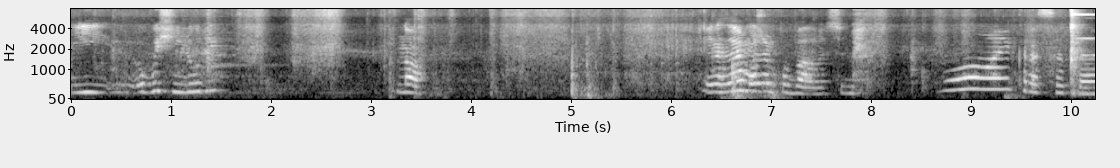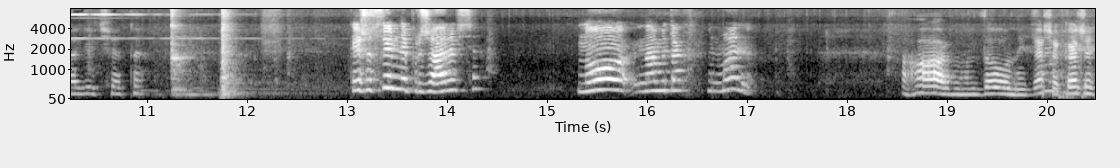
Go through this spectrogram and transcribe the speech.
и обычные люди. Но Іноді можемо побалувати себе. Ой, красота, дівчата. Звісно, сир не прижарився. Но нам і так нормально. Гарно, дони. Даша каже,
